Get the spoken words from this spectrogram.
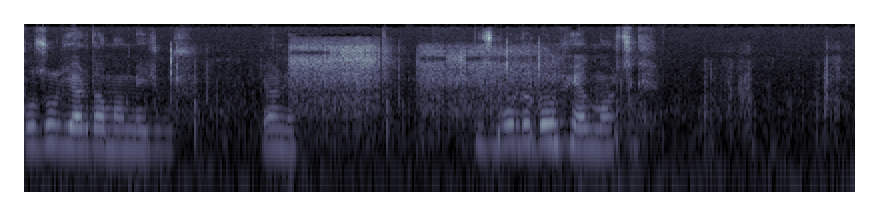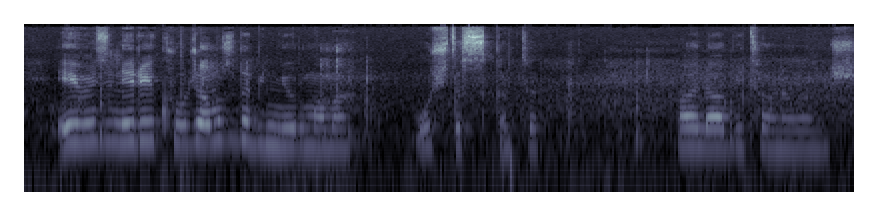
buzul yerde ama mecbur. Yani biz burada donmayalım artık. Evimizi nereye kuracağımızı da bilmiyorum ama. O işte sıkıntı. Hala bir tane varmış.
